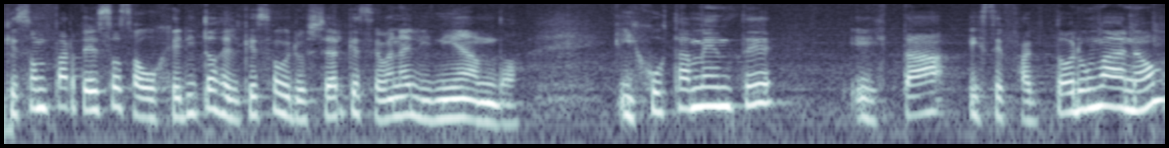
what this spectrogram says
que son parte de esos agujeritos del queso gruyere que se van alineando. Y justamente está ese factor humano,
